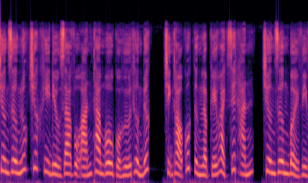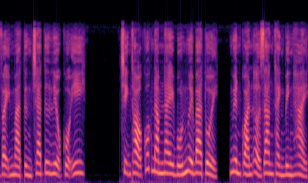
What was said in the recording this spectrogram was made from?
Trương Dương lúc trước khi điều ra vụ án tham ô của hứa thường Đức, Trịnh Thọ Quốc từng lập kế hoạch giết hắn, Trương Dương bởi vì vậy mà từng tra tư liệu của y. Trịnh Thọ Quốc năm nay 43 tuổi, nguyên quán ở Giang Thành Bình Hải,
